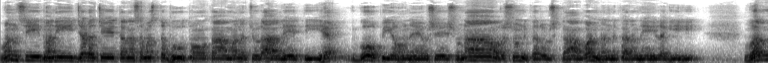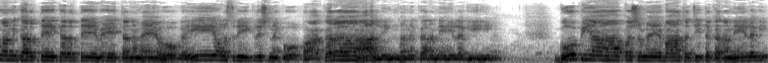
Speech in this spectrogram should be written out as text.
वंशी ध्वनि जड़ चेतन समस्त भूतों का मन चुरा लेती है। गोपियों ने उसे सुना और सुनकर उसका वर्णन करने लगी। वर्णन करते करते वे तन्मय हो गई और श्री कृष्ण को पाकर आलिंगन करने लगी। गोपियाँ आपस में बातचीत करने लगी।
